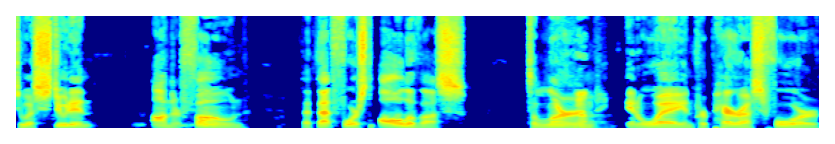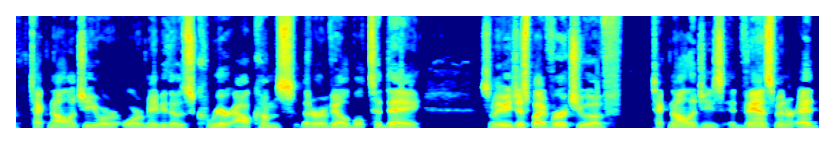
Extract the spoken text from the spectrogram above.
to a student on their phone. That that forced all of us to learn yeah. in a way and prepare us for technology or or maybe those career outcomes that are available today. So maybe just by virtue of technology's advancement or ed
